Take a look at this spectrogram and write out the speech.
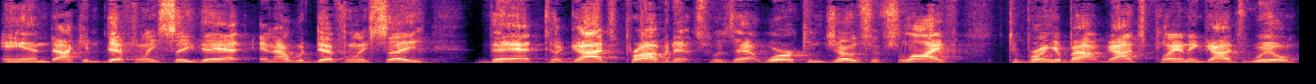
And I can definitely see that. And I would definitely say that uh, God's providence was at work in Joseph's life to bring about God's plan and God's will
